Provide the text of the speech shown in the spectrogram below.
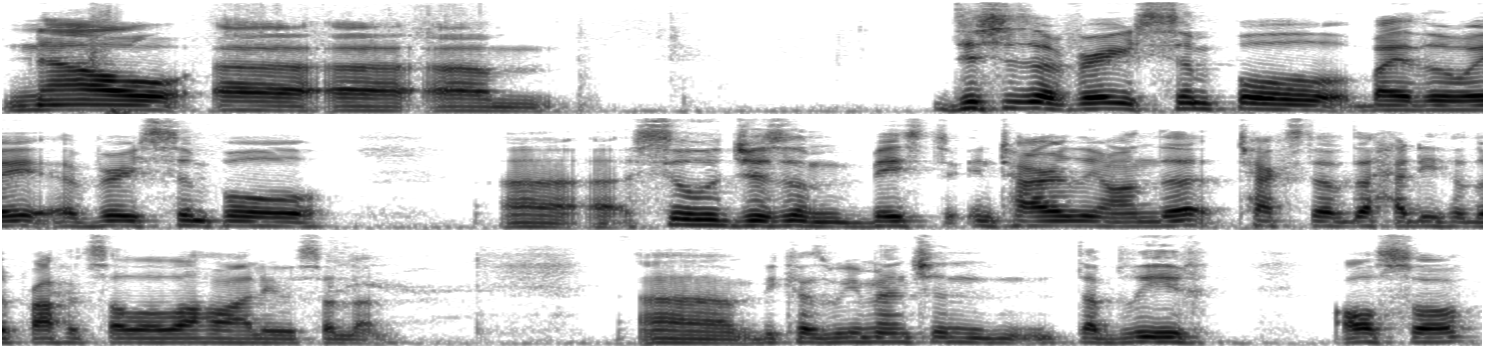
Now, um, this is a very simple, by the way, a very simple uh, syllogism based entirely on the text of the hadith of the Prophet sallallahu alaihi wasallam. Um, because we mentioned tabligh also,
